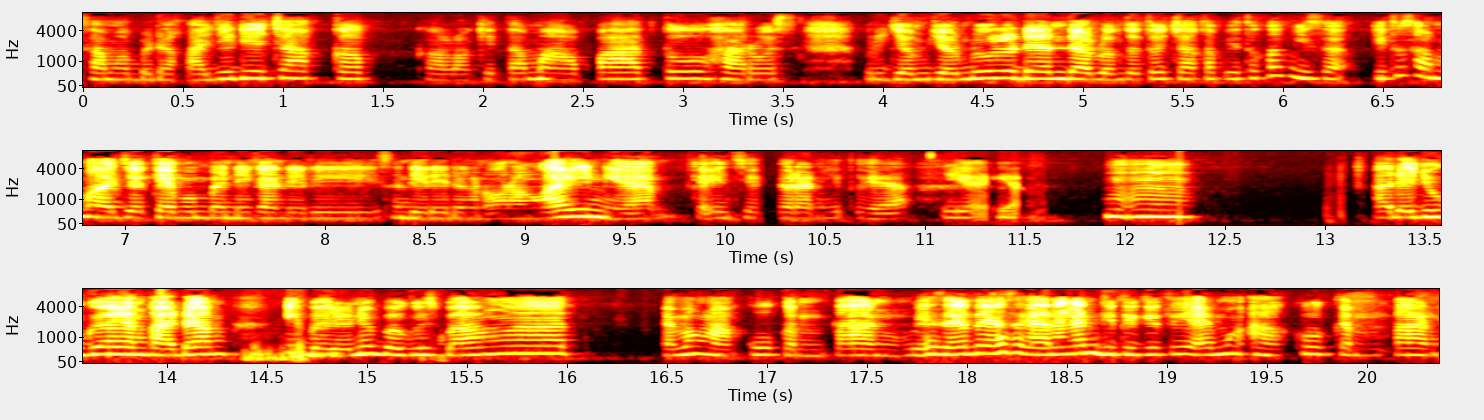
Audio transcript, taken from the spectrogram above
sama bedak aja dia cakep. Kalau kita mah apa tuh harus berjam-jam dulu dan belum tentu cakep. Itu kan bisa itu sama aja kayak membandingkan diri sendiri dengan orang lain ya, kayak insecurean gitu ya. Iya, iya. Mm -mm. Ada juga yang kadang, ih badannya bagus banget, emang aku kentang. Biasanya tuh yang sekarang kan gitu-gitu ya emang aku kentang.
